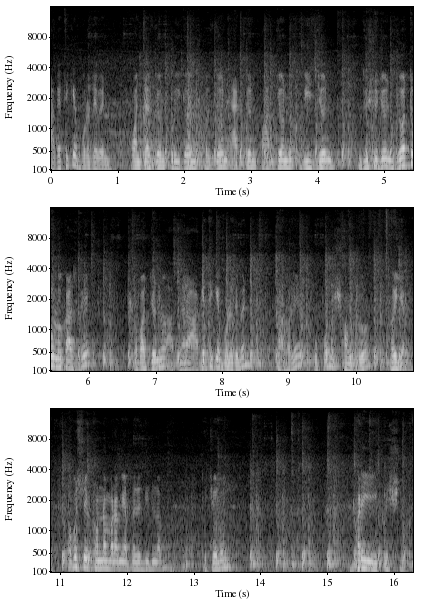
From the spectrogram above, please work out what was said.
আগে থেকে বলে দেবেন। পঞ্চাশ জন, কুড়ি জন জন একজন পাঁচজন বিশ জন, দুশো জন, যত লোক আসবে, সবার জন্য আপনারা আগে থেকে বলে দেবেন, তাহলে কুপন সংগ্রহ হয়ে যাবে। অবশ্যই ফোন নাম্বার আমি আপনাদের দিলাম। তো চলুন। হরে কৃষ্ণ।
